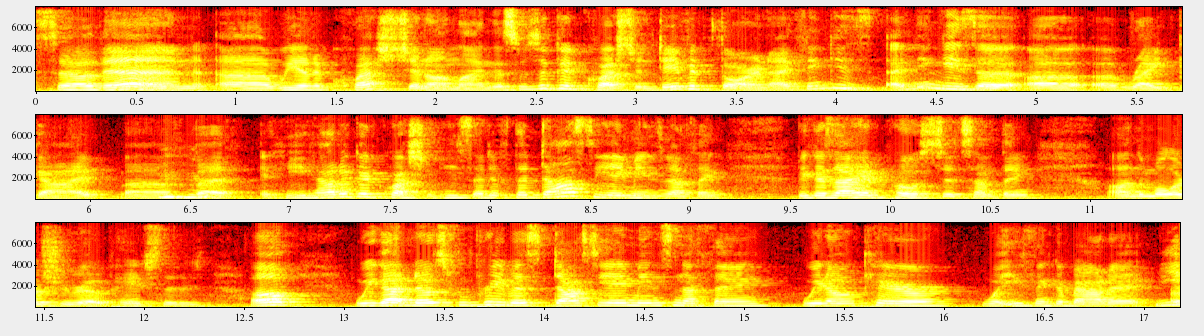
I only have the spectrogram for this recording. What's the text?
So then uh, we had a question online. This was a good question. David Thorne, I think he's I think he's a, a, a right guy, uh, Mhm. but he had a good question. He said if the dossier means nothing, because I had posted something on the Mueller She Wrote page that oh we got notes from Priebus, dossier means nothing. We don't care what you think about it. Yeah.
